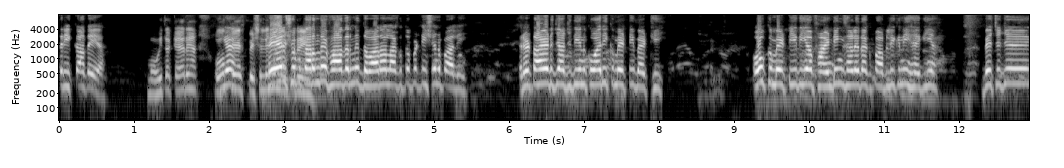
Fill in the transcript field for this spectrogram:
ਤਰੀਕਾਂ ਤੇ ਆ। ਉਹੀ ਤਾਂ ਕਹਿ ਰਿਹਾ ਉਹ? ਕੇਸ ਪਿਛਲੇ ਫੇਰ ਮਹੀਨੇ ਸ਼ੁਭ ਕਰੇ। ਕਰਨ ਦੇ ਫਾਦਰ ਨੇ ਦੁਬਾਰਾ ਲੱਗ ਤੋਂ ਪਟੀਸ਼ਨ ਪਾ ਲਈ। ਰਿਟਾਇਰਡ ਜੱਜ ਦੀ ਇਨਕੁਆਇਰੀ ਕਮੇਟੀ ਬੈਠੀ। ਉਹ ਕਮੇਟੀ ਦੀਆਂ ਫਾਈਂਡਿੰਗਸ ਹਲੇ ਤੱਕ ਪਬਲਿਕ ਨਹੀਂ ਹੈਗੀਆਂ। ਵਿੱਚ ਜੇ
